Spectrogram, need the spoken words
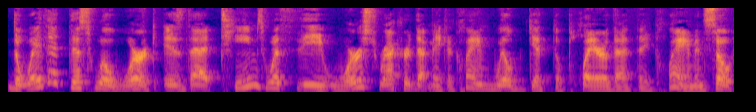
the way that this will work is that teams with the worst record that make a claim will get the player that they claim. And so,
